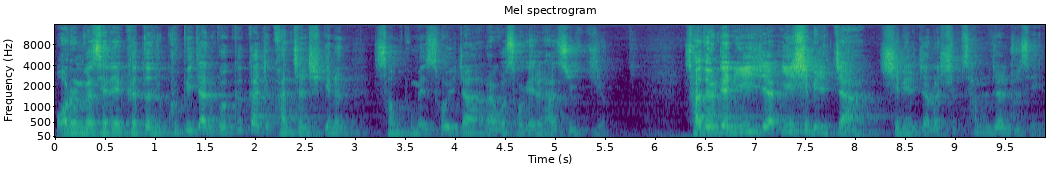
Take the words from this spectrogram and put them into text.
옳은 것에 대해 그 뜻을 굽히지 않고 끝까지 관철시키는 성품의 소유자라고 소개를 할 수 있지요. 사도행전 21장 11절로 13절 주세요.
